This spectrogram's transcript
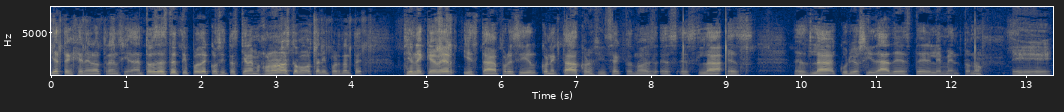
ya te genera otra ansiedad. Entonces, este tipo de cositas que a lo mejor no nos tomamos tan importante, tiene que ver y está, por decir, conectado con los insectos, ¿no? Es, es, es la, es, es la curiosidad de este elemento, ¿no? Eh,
